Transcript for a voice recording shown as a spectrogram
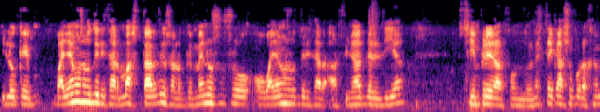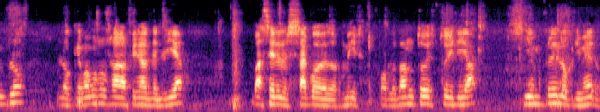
Y lo que vayamos a utilizar más tarde, o sea, lo que menos uso o vayamos a utilizar al final del día, siempre ir al fondo. En este caso, por ejemplo, lo que vamos a usar al final del día va a ser el saco de dormir. Por lo tanto, esto iría siempre lo primero.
